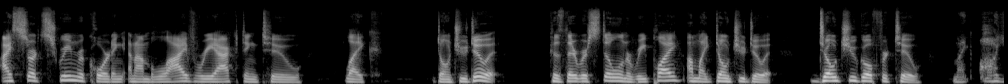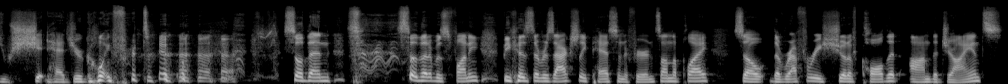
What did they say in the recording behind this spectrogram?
I start screen recording and I'm live reacting to like don't you do it because they were still in a replay. I'm like don't you do it. Don't you go for two. I'm like, oh, you shitheads, you're going for two. so then, so that it was funny because there was actually pass interference on the play. So the referee should have called it on the Giants.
